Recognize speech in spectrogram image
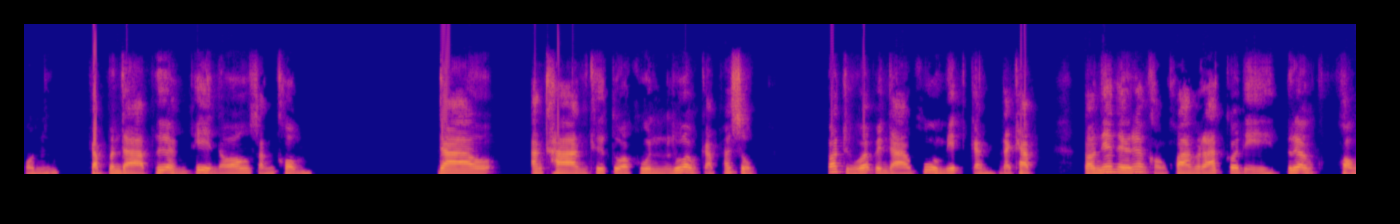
ผลกับบรรดาเพื่อนพี่น้องสังคม ดาวอังคารคือตัวคุณร่วมกับพระศุกร์ก็ถือว่าเป็นดาวคู่มิตรกันนะครับ ตอนนี้ในเรื่องของความรักก็ดี เรื่องของ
